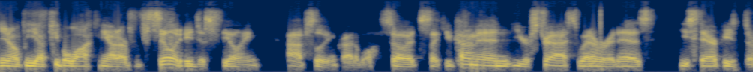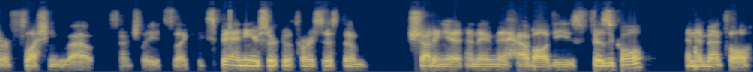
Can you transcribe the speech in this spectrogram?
you know, we have people walking out of our facility just feeling absolutely incredible. So it's like you come in, you're stressed, whatever it is, these therapies are flushing you out essentially. It's like expanding your circulatory system, shutting it, and then they have all these physical and then mental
